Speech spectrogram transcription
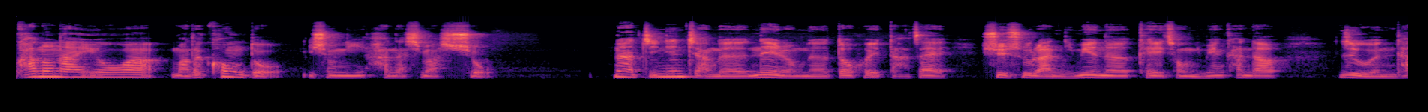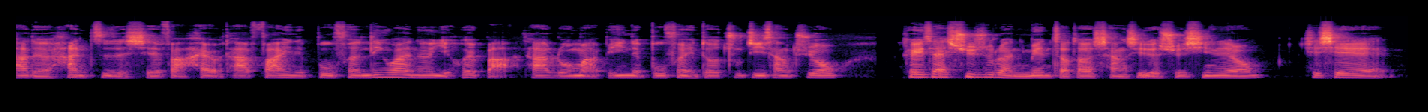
他の内容はまた今度一绪に话しましょう。 那今天讲的内容呢，都会打在叙述栏里面呢，可以从里面看到日文它的汉字的写法，还有它发音的部分。另外呢，也会把它罗马拼音的部分也都注记上去哦，可以在叙述栏里面找到详细的学习内容。谢谢。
